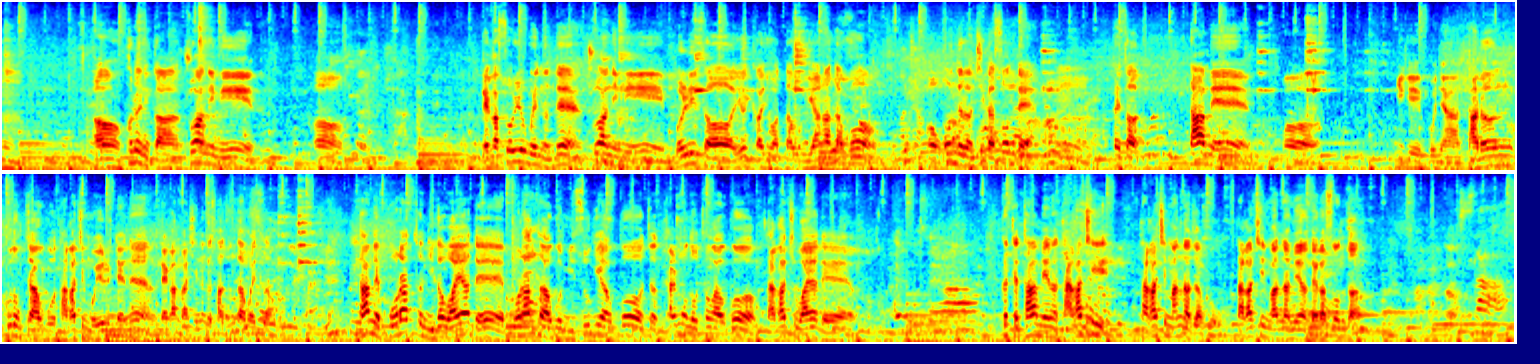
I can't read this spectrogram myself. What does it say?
음. 어, 그러니까 주아님이 어 내가 쏘려고 했는데 주아님이 멀리서 여기까지 왔다고 미안하다고 어, 오늘은 지가 쏜대. 음. 그래서 다음에 어 이게 뭐냐 다른 구독자하고 다 같이 모일 때는 내가 맛있는 거 사준다고 했어. 다음에 보라트 네가 와야 돼. 보라트하고 미숙이하고 저 탈모 노총하고 다 같이 와야 돼. 그때 다음에는 다 같이 다 같이 만나자고. 다 같이 만나면 내가 쏜다. 싸.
